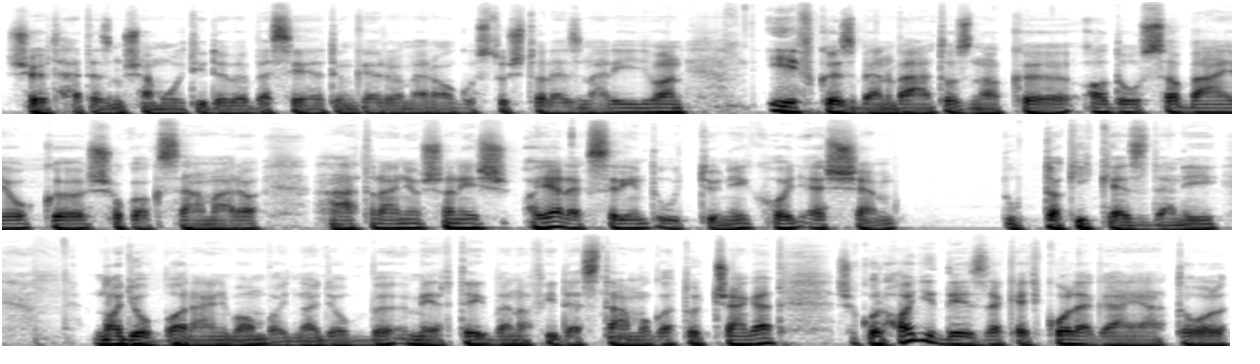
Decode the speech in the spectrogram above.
sőt, hát ez most már múlt időben beszélhetünk erről, mert augusztustól ez már így van. Évközben változnak adószabályok sokak számára hátrányosan, és a jelek szerint úgy tűnik, hogy ez sem tudta kikezdeni nagyobb arányban, vagy nagyobb mértékben a Fidesz támogatottságát. És akkor hagyj idézzek egy kollégájától,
